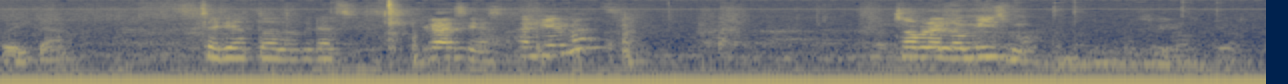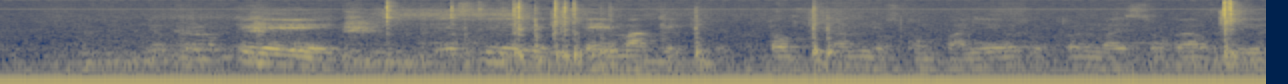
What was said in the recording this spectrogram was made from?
pues ya, sería todo. Gracias. Gracias. ¿Alguien más? Sobre lo mismo. Yo creo que este tema que tocan los compañeros, doctor maestro Gabriel,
